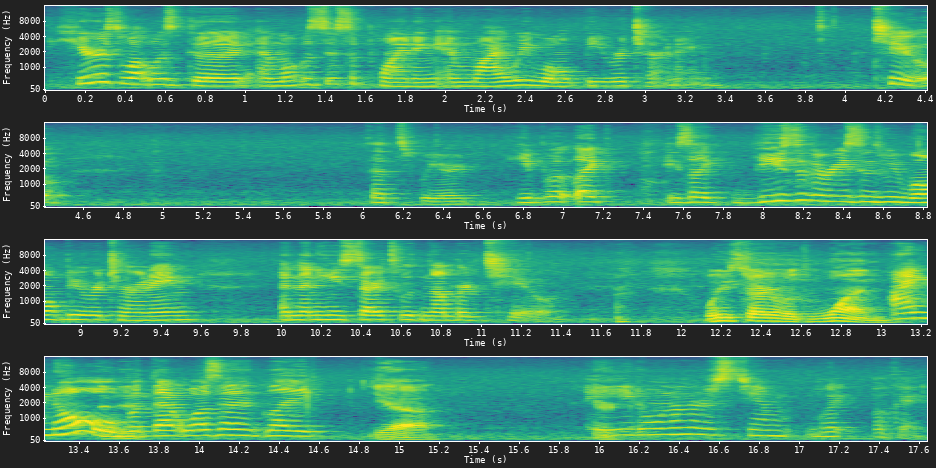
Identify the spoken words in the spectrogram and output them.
here's what was good and what was disappointing and why we won't be returning. Two. That's weird. He put like he's like these are the reasons we won't be returning, and then he starts with number two. Well, he started with one. I know, but it- that wasn't like Yeah. You don't understand. What? Okay,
